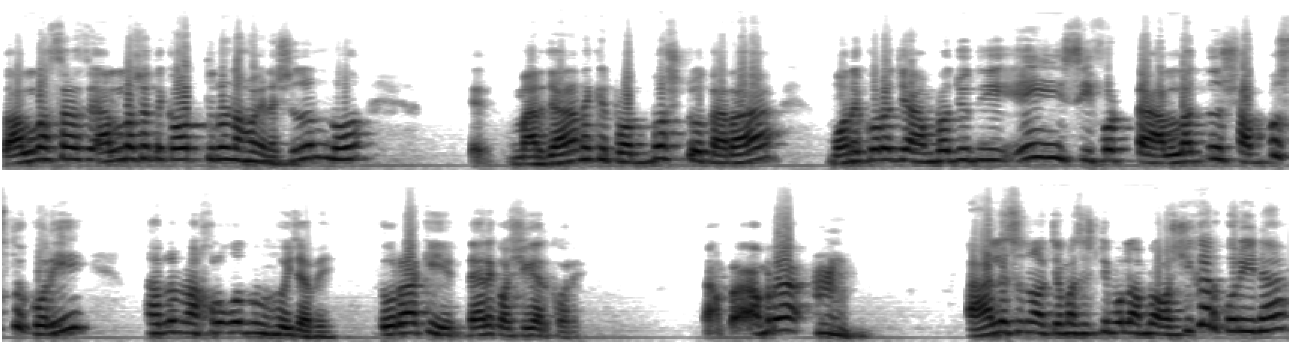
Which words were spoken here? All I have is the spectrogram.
তো আল্লাহ আল্লাহর সাথে কারোর তুলনা হয় না। সেজন্য যারা নাকি প্রদ্বষ্ট তারা মনে করে যে আমরা যদি এই সিফতটা আল্লাহ যদি সাব্যস্ত করি, তাহলে মাখলুকাত হয়ে যাবে। তোরা কি ডাইরেক্ট অস্বীকার করে? আমরা- আহলে জামাত সিস্টেম হলো আমরা অস্বীকার করি না,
